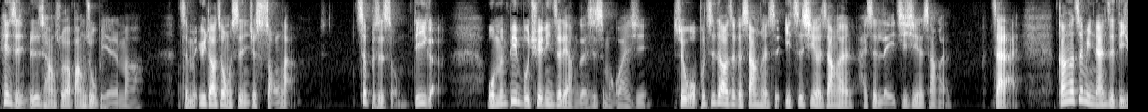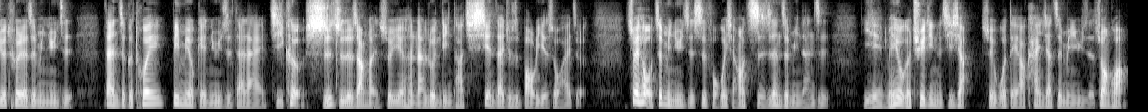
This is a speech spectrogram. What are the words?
Hans，你不是常说要帮助别人吗？怎么遇到这种事你就怂了？这不是怂。第一个，我们并不确定这两个人是什么关系。所以我不知道这个伤痕是一次性的伤痕还是累积性的伤痕。再来，刚刚这名男子的确推了这名女子，但这个推并没有给女子带来即刻实质的伤痕，所以也很难论定她现在就是暴力的受害者。最后，这名女子是否会想要指认这名男子，也没有个确定的迹象，所以我得要看一下这名女子的状况，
